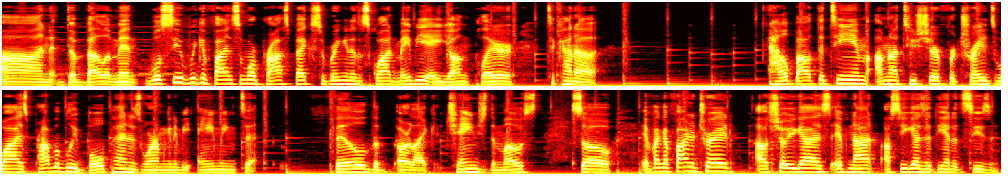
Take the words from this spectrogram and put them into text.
on development. We'll see if we can find some more prospects to bring into the squad. Maybe a young player to kind of help out the team. I'm not too sure for trades wise. Probably bullpen is where I'm going to be aiming to fill the or like change the most. So if I can find a trade, I'll show you guys. If not, I'll see you guys at the end of the season.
